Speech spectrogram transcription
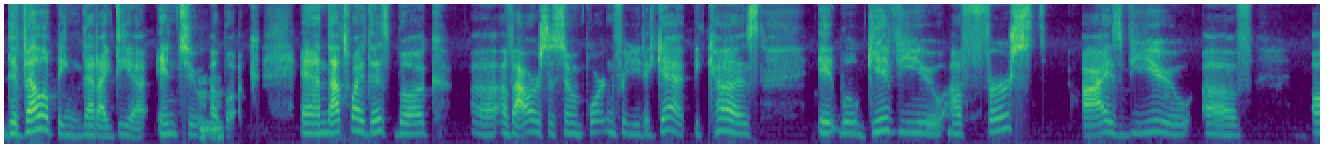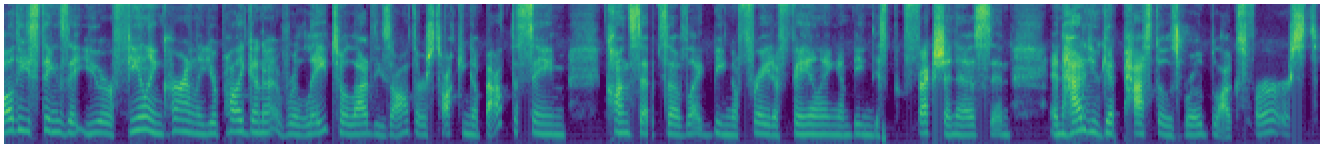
developing that idea into a Mhm. book. And that's why this book uh, of ours is so important for you to get because it will give you a first eyes view of all these things that you're feeling currently you're probably going to relate to a lot of these authors talking about the same concepts of like being afraid of failing and being this perfectionist and and how do you get past those roadblocks first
